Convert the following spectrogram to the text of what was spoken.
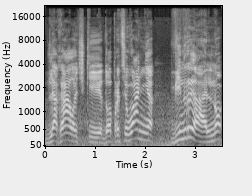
для галочки доопрацювання. Він реально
